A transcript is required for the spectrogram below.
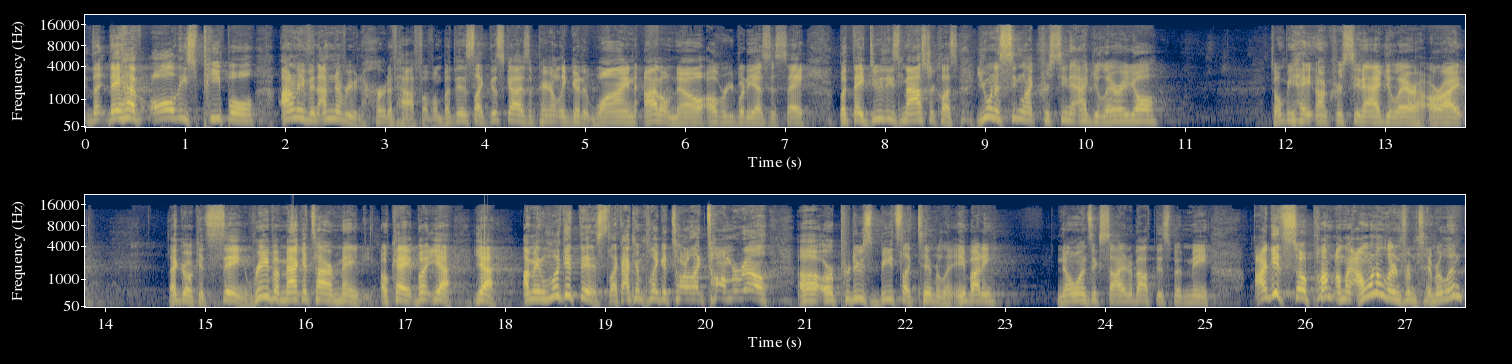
they have all these people. I don't even, I've never even heard of half of them. But then it's like, this guy's apparently good at wine. I don't know. I'll read what he has to say. But they do these master classes. You want to sing like Christina Aguilera, y'all? Don't be hating on Christina Aguilera, all right? That girl could sing. Reba McEntire, maybe. Okay, but yeah, yeah. I mean, look at this. Like, I can play guitar like Tom Morello uh, or produce beats like Timbaland. Anybody? No one's excited about this but me. I get so pumped. I'm like, I want to learn from Timbaland.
